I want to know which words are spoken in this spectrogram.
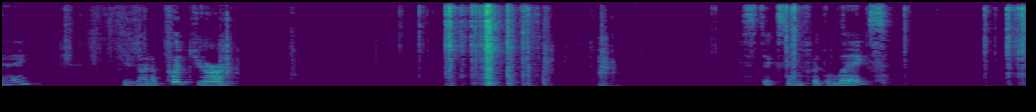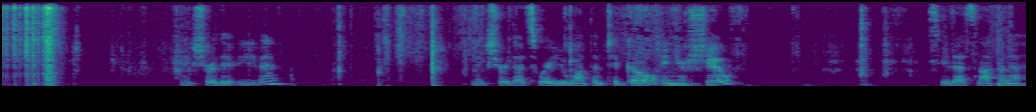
Okay, you're going to put your sticks in for the legs. Make sure they're even. Make sure that's where you want them to go in your shoe. See, that's not going to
